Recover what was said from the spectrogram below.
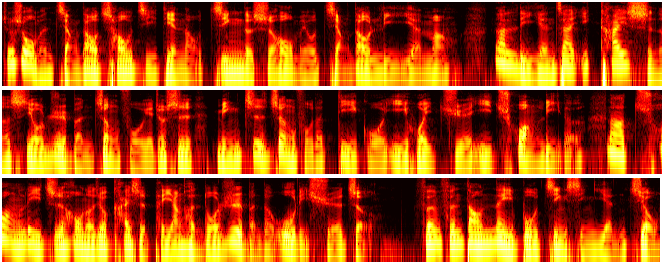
就是我们讲到超级电脑金的时候，我们有讲到理研吗？那李岩在一开始呢，是由日本政府，也就是明治政府的帝国议会决议创立的。那创立之后呢，就开始培养很多日本的物理学者，纷纷到内部进行研究。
